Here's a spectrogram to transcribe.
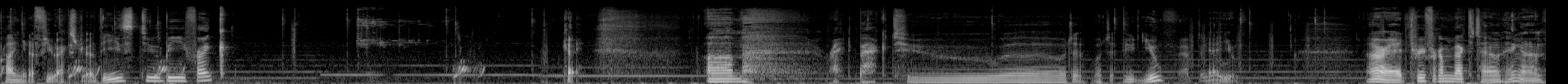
Probably need a few extra of these to be frank. Okay. Um, right back to uh, what? What? You? Yeah, you. All right, three for coming back to town. Hang on.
